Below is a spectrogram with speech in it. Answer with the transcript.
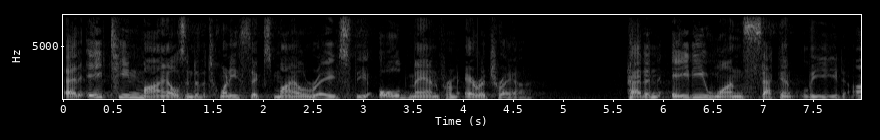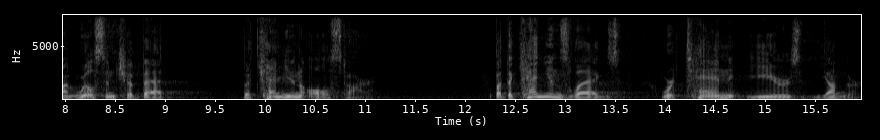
at 18 miles into the 26 mile race, the old man from Eritrea had an 81 second lead on Wilson Chebet, the Kenyan All Star. But the Kenyan's legs were 10 years younger,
